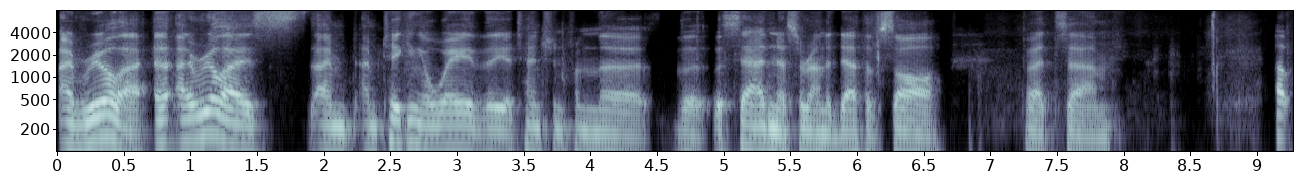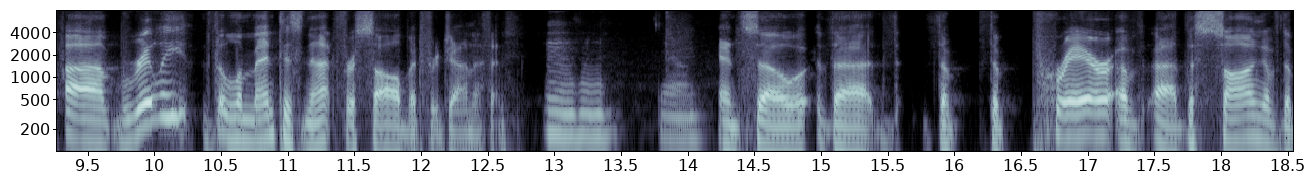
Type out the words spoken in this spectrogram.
I realize, I realize I'm, I'm taking away the attention from the, the, the sadness around the death of Saul. But, um, Uh, uh, really, the lament is not for Saul, but for Jonathan. Mm -hmm. Yeah. And so the the prayer of uh, the song of the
